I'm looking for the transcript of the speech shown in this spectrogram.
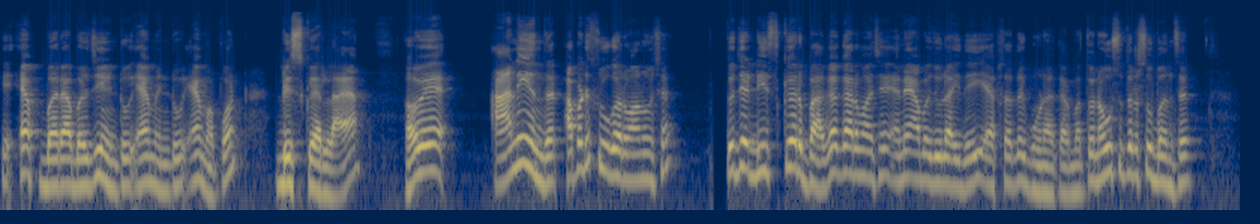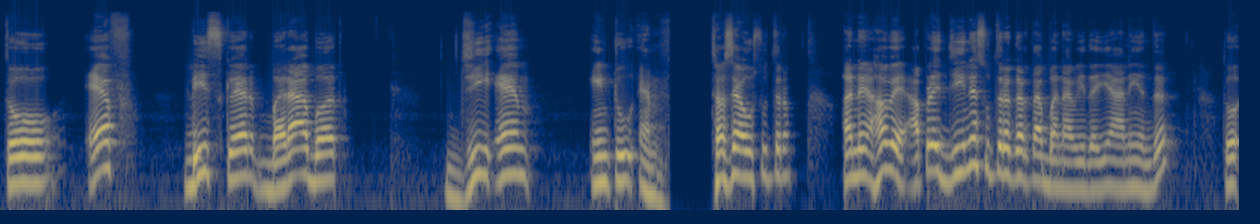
કે એફ બરાબર G into M into M upon D square લાયા. હવે આની અંદર આપણે શું કરવાનું છે? તો જે ડી ભાગાકારમાં છે, એને આ બાજુ લાવી દઈએ એફ સાથે ગુણાકારમાં. તો નવું સૂત્ર શું બનશે? તો એફ ડી સ્ક્વેર બરાબર જી એમ ઇન્ટુ એમ થશે આવું સૂત્ર. અને હવે આપણે જીને સૂત્ર કરતાં બનાવી દઈએ આની અંદર. તો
